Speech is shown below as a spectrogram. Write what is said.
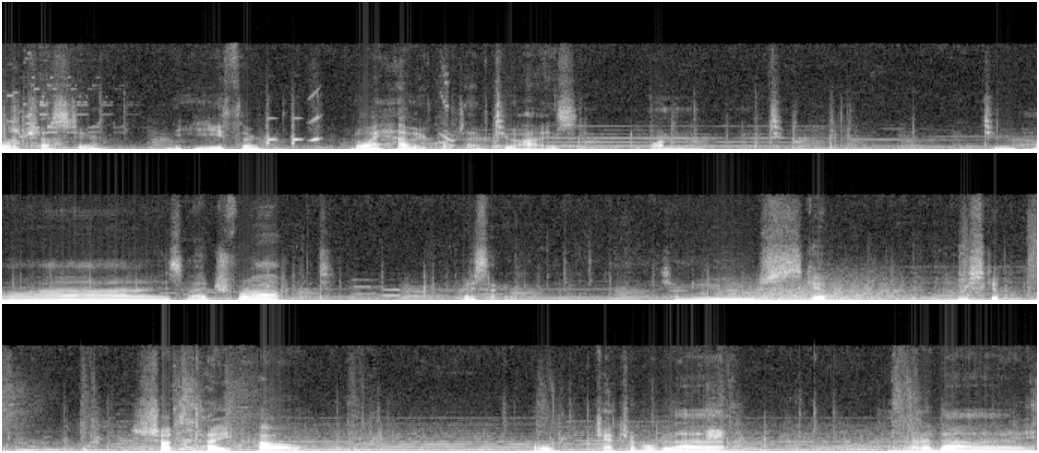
little chest here. The ether. What do I have equipped? I have two highs. One, two. Two highs. And I dropped. Wait a second. Can you skip? Can you skip? Shut tight. Oh. Oh, can't jump over that. I'm gonna die.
